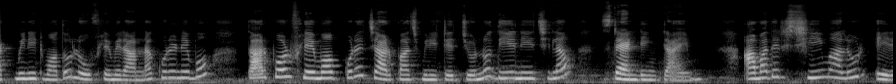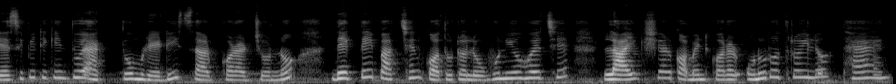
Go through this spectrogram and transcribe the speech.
এক মিনিট মতো লো ফ্লেমে রান্না করে নেব। তারপর ফ্লেম অফ করে চার পাঁচ মিনিটের জন্য দিয়ে নিয়েছিলাম স্ট্যান্ডিং টাইম আমাদের শিম আলুর এই রেসিপিটি কিন্তু একদম রেডি সার্ভ করার জন্য। দেখতেই পাচ্ছেন কতটা লোভনীয় হয়েছে। লাইক শেয়ার কমেন্ট করার অনুরোধ রইল। থ্যাংক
